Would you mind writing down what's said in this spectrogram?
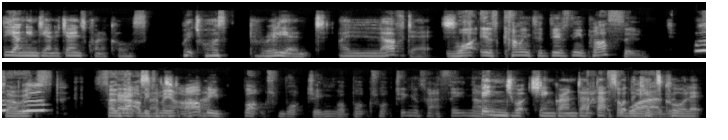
the young indiana jones chronicles which was brilliant i loved it what is coming to Disney Plus soon. Whoop, so whoop. it's so Very that'll be coming. excited I'll that. be box watching. What box watching is that a thing? No, binge watching, Grandad. That's, That's the what the kids call it.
